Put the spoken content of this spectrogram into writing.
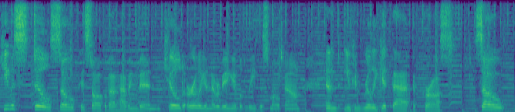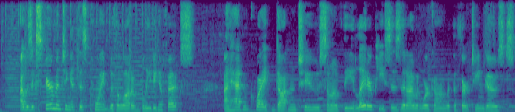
He was still so pissed off about having been killed early and never being able to leave the small town, and you can really get that across so I was experimenting at this point with a lot of bleeding effects. I hadn't quite gotten to some of the later pieces that I would work on with the 13 Ghosts,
